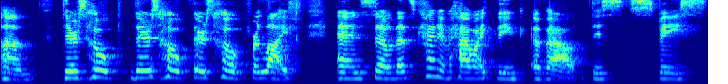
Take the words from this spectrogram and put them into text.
um, there's hope, there's hope, there's hope for life, and so that's kind of how I think about this space,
